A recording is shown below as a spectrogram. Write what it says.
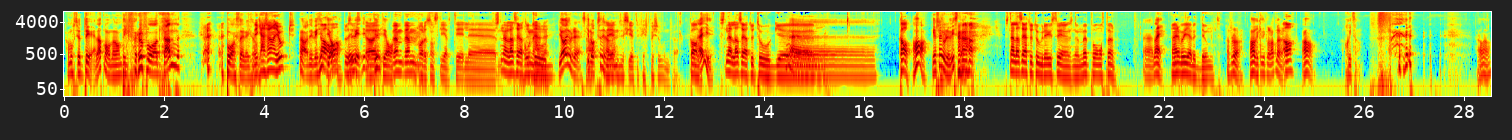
han måste ju ha dödat någon eller någonting för att få den på sig liksom. Det kanske han har gjort. Ja, det vet Ja, inte jag. precis. Det vet, det vet ju inte jag. Vem, vem var det som skrev till... Eh, Snälla säg att du tog... Jag gjorde det. Du Ja, också till det, henne? Du skrev till fel person tror jag. Karl. Nej! Snälla säg att du tog... Eh, Nej. Jaha, kanske jag gjorde det visst det. Snälla säg att du tog registreringsnummer på moppen. Eh, nej, Nej det var ju jävligt dumt. varför då? Ja, vi kunde kollat med den. Ja. Ja. Skitsam. ja, ja.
